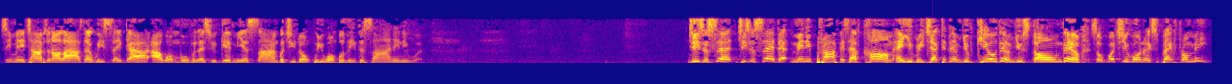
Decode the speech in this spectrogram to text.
See, many times in our lives that we say, God, I won't move unless you give me a sign, but you don't, we won't believe the sign anyway. Jesus said, Jesus said that many prophets have come and you rejected them. You've killed them. You stoned them. So what you going to expect from me?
